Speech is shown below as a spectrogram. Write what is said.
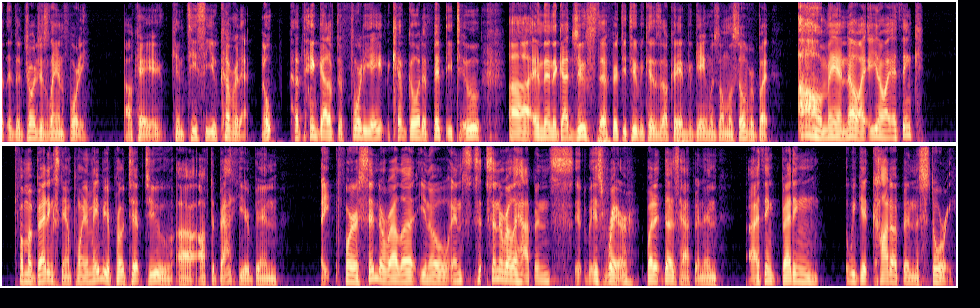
the Georgia's laying forty. Okay, can TCU cover that? Nope. I think got up to 48, kept going to 52, uh, and then it got juiced at 52 because okay, the game was almost over. But oh man, no, I you know I, I think from a betting standpoint, and maybe a pro tip too, uh, off the bat here, Ben, for Cinderella, you know, and C- Cinderella happens. It, it's rare, but it does happen, and I think betting we get caught up in the story.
